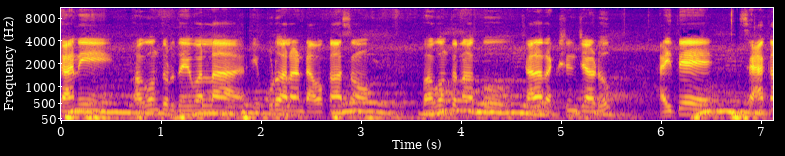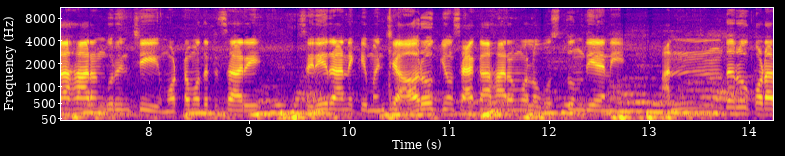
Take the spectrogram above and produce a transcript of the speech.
కానీ భగవంతుడి దయ వల్ల ఎప్పుడు అలాంటి అవకాశం భగవంతుడు నాకు చాలా రక్షించాడు. అయితే శాకాహారం గురించి మొట్టమొదటిసారి శరీరానికి మంచి ఆరోగ్యం శాకాహారం వల్ల వస్తుంది అని అందరూ కూడా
